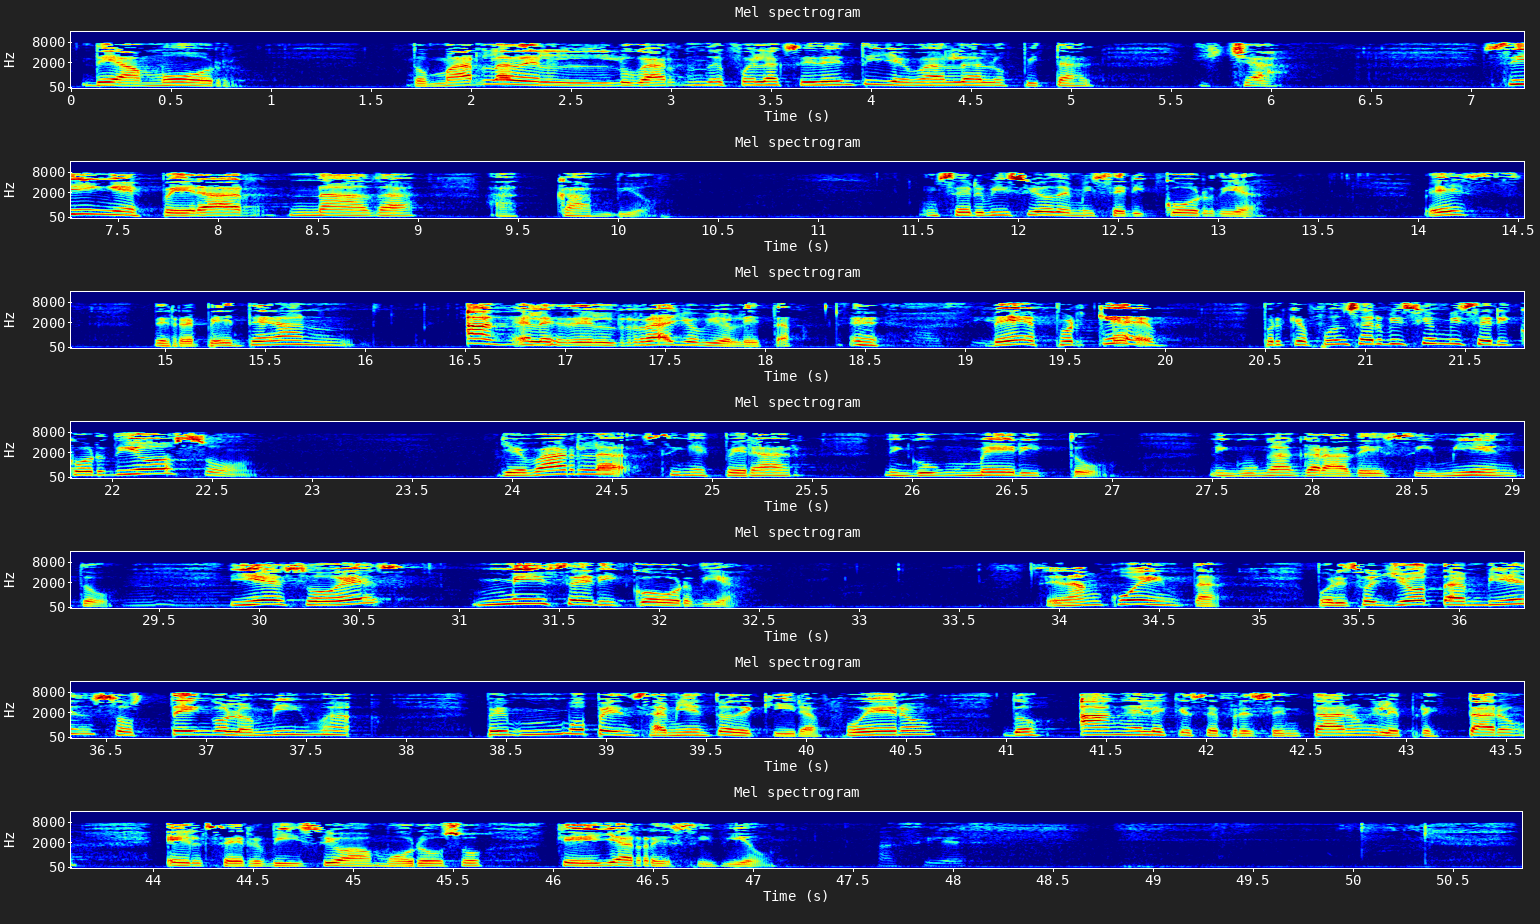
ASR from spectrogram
de amor. Tomarla del lugar donde fue el accidente y llevarla al hospital. Y ya, sin esperar nada a cambio. Un servicio de misericordia. ¿Ves? De repente eran ángeles del rayo violeta. ¿Ves? ¿Por qué? Porque fue un servicio misericordioso. Llevarla sin esperar ningún mérito, ningún agradecimiento. Uh -huh. Y eso es misericordia. ¿Se dan cuenta? Por eso yo también sostengo lo mismo, mismo pensamiento de Kira. Fueron dos ángeles que se presentaron y le prestaron el servicio amoroso que ella recibió. Así es.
